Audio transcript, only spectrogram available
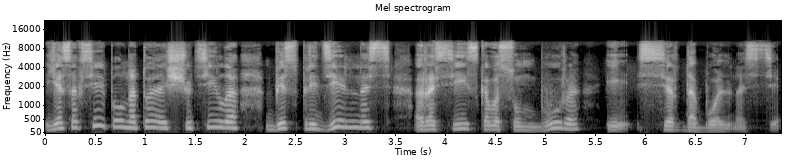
я со всей полнотой ощутила беспредельность российского сумбура и сердобольности.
